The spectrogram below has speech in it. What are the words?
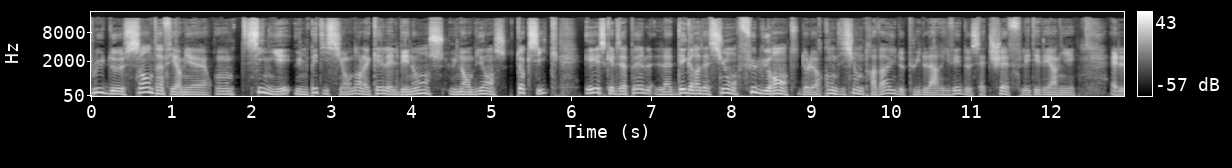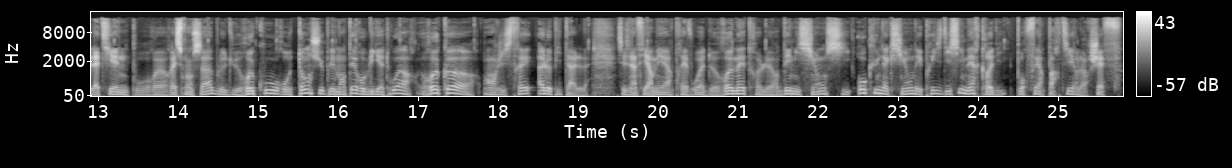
Plus de 100 infirmières ont signé une pétition dans laquelle elles dénoncent une ambiance toxique et ce qu'elles appellent la dégradation fulgurante de leurs conditions de travail depuis l'arrivée de cette chef l'été dernier. Elles la tiennent pour responsable du recours au temps supplémentaire obligatoire record enregistré à l'hôpital. Ces infirmières prévoient de remettre leur démission si aucune action n'est prise d'ici mercredi pour faire partir leur chef.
